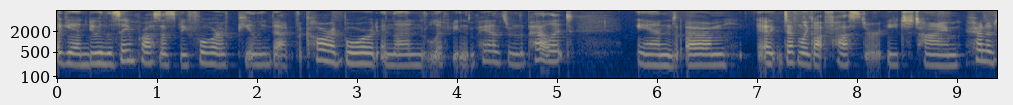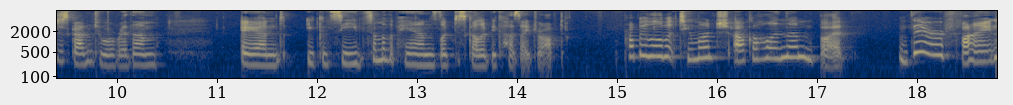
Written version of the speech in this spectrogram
Again, doing the same process before of peeling back the cardboard and then lifting the pans from the palette. And um, it definitely got faster each time. Kind of just got into a rhythm. And you can see some of the pans look discolored because I dropped probably a little bit too much alcohol in them, but they're fine.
